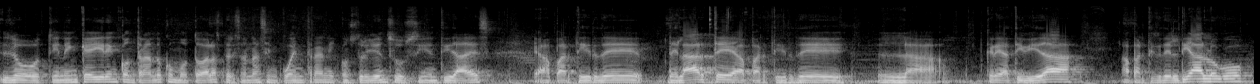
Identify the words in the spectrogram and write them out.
Lo tienen que ir encontrando como todas las personas encuentran y construyen sus identidades a partir de, del arte, a partir de la creatividad, a partir del diálogo,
